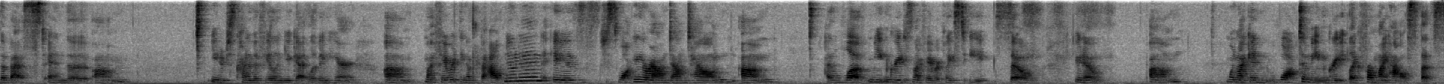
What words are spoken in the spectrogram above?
the best and the, um, you know, just kind of the feeling you get living here. Um, my favorite thing about Newnan is just walking around downtown. Um, I love meet and greet is my favorite place to eat. So, you know, um, when I can walk to meet and greet like from my house, that's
